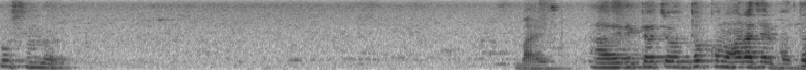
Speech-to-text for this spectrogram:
খুব সুন্দর। আর এদিকটা হচ্ছে অধ্যক্ষ মহারাজের ঘর তো?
